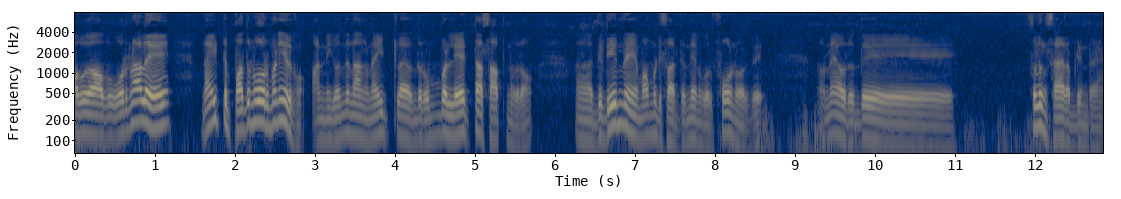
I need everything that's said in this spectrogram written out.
அவ அவ ஒரு நாள் நைட்டு பதினோரு மணி இருக்கும். அன்றைக்கி வந்து நாங்கள் நைட்டில் வந்து ரொம்ப லேட்டாக சாப்பிட்டுக்கிறோம் திடீர்னு மம்முட்டி சார்ட்டேருந்து எனக்கு ஒரு ஃபோன் வருது. உடனே அவர் வந்து சொல்லுங்கள் சார் அப்படின்றேன்.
